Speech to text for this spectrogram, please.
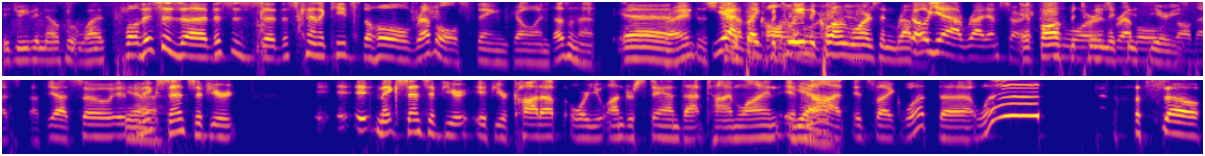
Did you even know who it was? Well, this is uh, this is uh, this kind of keeps the whole Rebels thing going, doesn't it? Uh, Right? It's yeah, it's like between the Clone yeah. Wars and Rebels. Oh yeah, right. I'm sorry. It falls Clone between Wars, the two series. All that stuff. Yeah. So it Yeah. makes sense if you're. It, it makes sense if you're if you're caught up or you understand that timeline. If Yeah. not, it's like what the what. so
